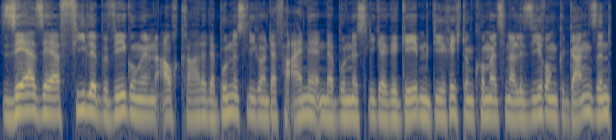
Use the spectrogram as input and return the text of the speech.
sehr, sehr viele Bewegungen, auch gerade der Bundesliga und der Vereine in der Bundesliga gegeben, die Richtung Kommerzialisierung gegangen sind.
